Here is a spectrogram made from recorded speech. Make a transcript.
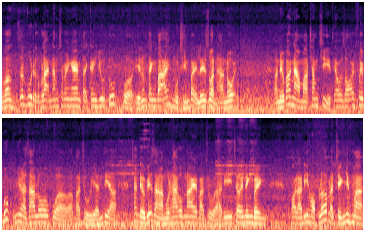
vâng, rất vui được gặp lại 500 anh em tại kênh youtube của Yến Âm Thanh Bãi 197 Lê Duẩn, Hà Nội. À, Nếu bác nào mà chăm chỉ theo dõi Facebook cũng như là Zalo của bà chủ Yến thì à, chắc đều biết rằng là một hai hôm nay bà chủ à, đi chơi Ninh Bình Gọi là đi họp lớp là chính nhưng mà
